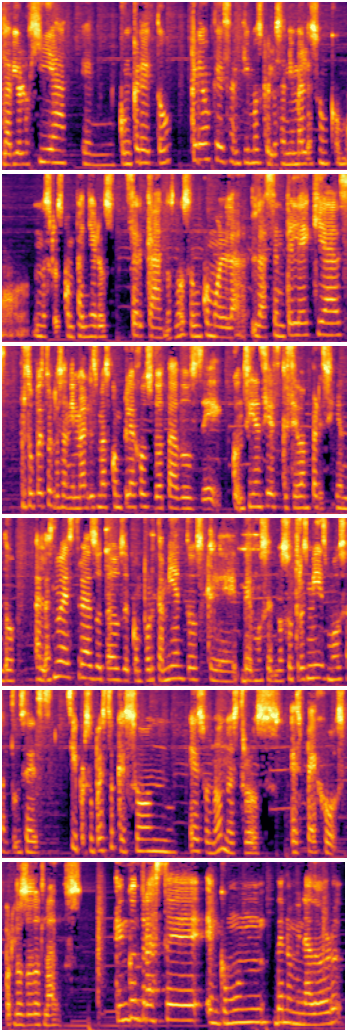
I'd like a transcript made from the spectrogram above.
la biología en concreto, creo que sentimos que los animales son como nuestros compañeros cercanos, ¿no? Son como las entelequias, por supuesto los animales más complejos, dotados de conciencias que se van pareciendo a las nuestras, dotados de comportamientos que vemos en nosotros mismos. Entonces, sí, por supuesto que son eso, ¿no? Nuestros espejos por los dos lados. ¿Qué encontraste en común denominador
